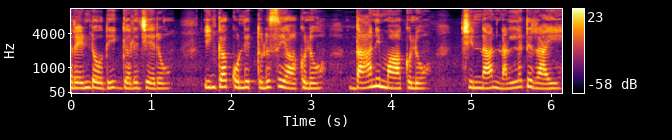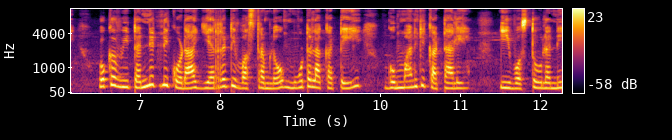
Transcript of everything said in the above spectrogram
రెండోది గలిజేరు ఇంకా కొన్ని తులసి ఆకులు దానిమ్మ ఆకులు చిన్న నల్లటి రాయి ఒక వీటన్నిటిని కూడా ఎర్రటి వస్త్రంలో మూటలా కట్టి గుమ్మానికి కట్టాలి. ఈ వస్తువులన్నీ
